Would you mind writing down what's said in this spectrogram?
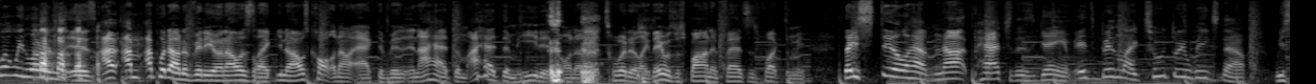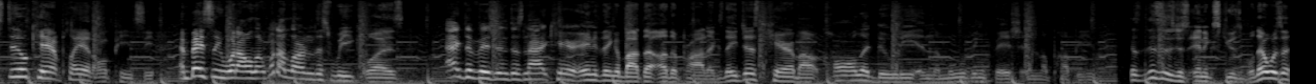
What we learned is I, I I put out a video and I was like, you know, I was calling out Activision and I had them I had them heated on uh, Twitter, like they was responding fast as fuck to me. They still have not patched this game. It's been like two, three weeks now. We still can't play it on PC. And basically, what I what I learned this week was Activision does not care anything about the other products. They just care about Call of Duty and the moving fish and the puppies. Because this is just inexcusable. There was a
